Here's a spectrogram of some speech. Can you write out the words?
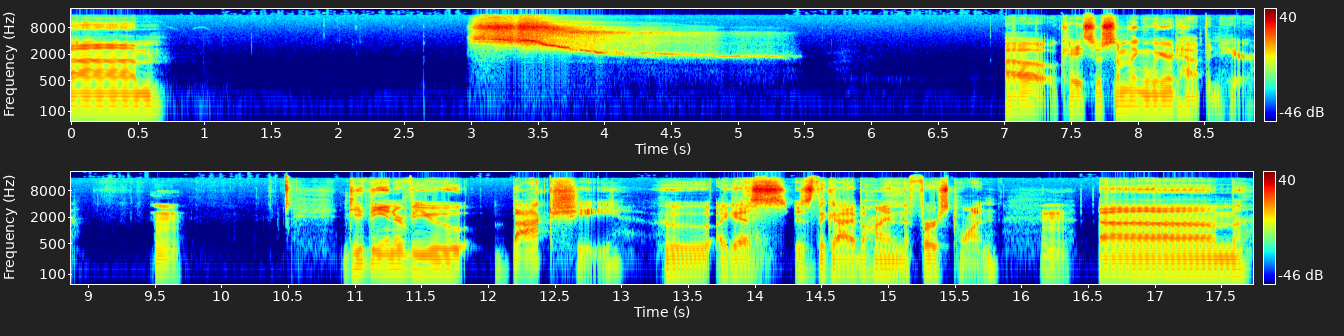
Um. s- Oh, okay. So something weird happened here. Indeed, the interview Bakshi, who I guess is the guy behind the first one, um,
